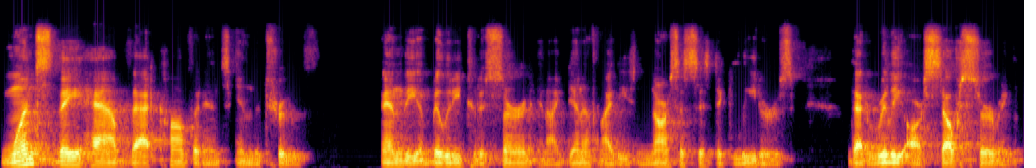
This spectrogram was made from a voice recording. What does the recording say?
Once they have that confidence in the truth and the ability to discern and identify these narcissistic leaders that really are self serving,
